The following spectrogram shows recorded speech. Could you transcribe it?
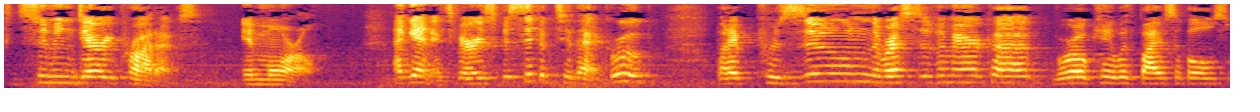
consuming dairy products immoral. Again, it's very specific to that group, but I presume the rest of America, we're okay with bicycles,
